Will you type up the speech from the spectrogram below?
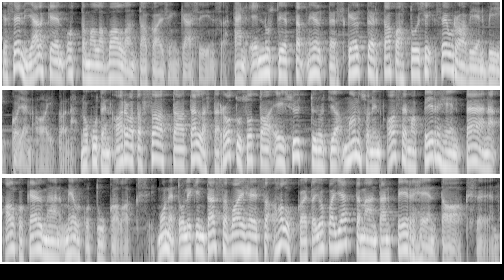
ja sen jälkeen ottamalla vallan takaisin käsiinsä. Hän ennusti, että Helter Skelter tapahtuisi seuraavien viikkojen aikana. No kuten arvata saattaa, tällaista rotusotaa ei syttynyt ja Mansonin asema perheen päänä alkoi käymään melko tukalaksi. Monet olikin tässä vaiheessa halukkaita jopa jättämään tämän perheen taakseen.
